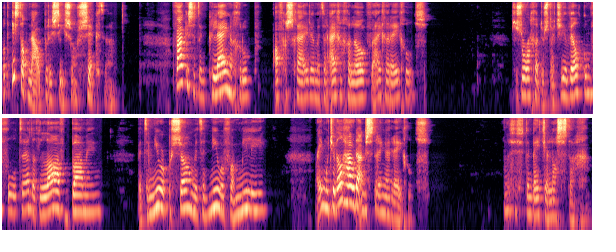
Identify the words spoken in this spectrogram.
Wat is dat nou precies, zo'n secte? Vaak is het een kleine groep, afgescheiden met een eigen geloof, eigen regels. Ze zorgen dus dat je je welkom voelt, hè? dat love bombing. Met een nieuwe persoon, met een nieuwe familie. Maar je moet je wel houden aan de strenge regels. Anders is het een beetje lastig.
